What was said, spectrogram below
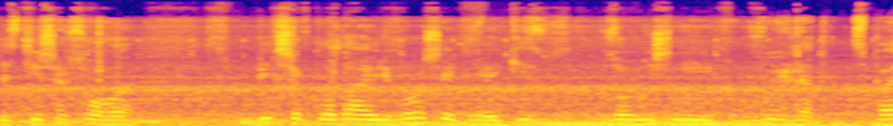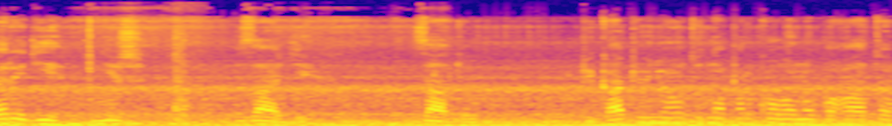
Частіше всього більше вкладають грошей про якийсь зовнішній вигляд спереді, ніж ззаді. Ззаду. Пікапів у нього тут напарковано багато.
